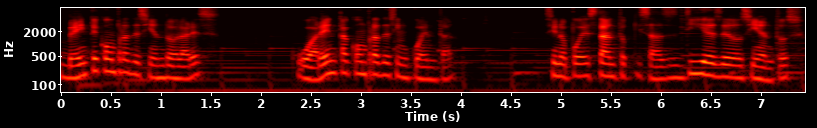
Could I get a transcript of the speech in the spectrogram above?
20 compras de 100 dólares, 40 compras de 50, si no puedes tanto, quizás 10 de 200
